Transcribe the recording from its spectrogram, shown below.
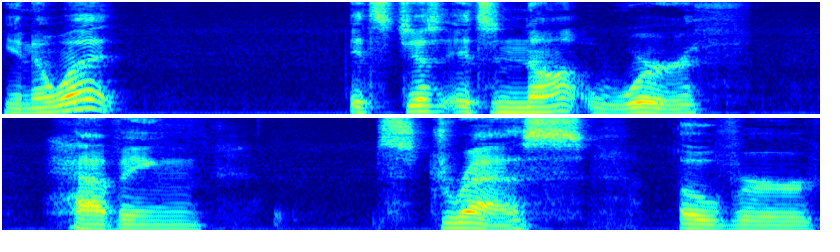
you know what? It's just it's not worth having stress over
